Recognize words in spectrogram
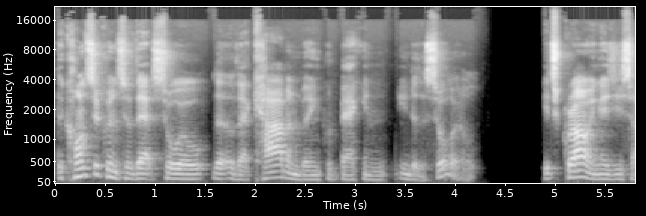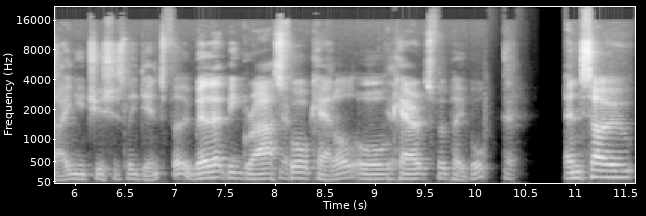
the consequence of that soil of that carbon being put back in into the soil, it's growing, as you say, nutritiously dense food, whether that be grass Yep. for cattle or Yep. carrots for people. Yep. And so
